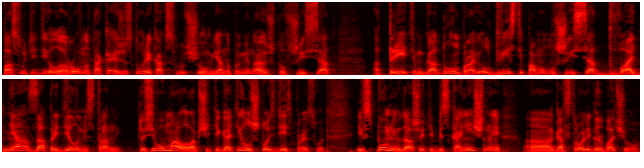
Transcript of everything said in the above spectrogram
по сути дела, ровно такая же история, как с Хрущевым. Я напоминаю, что в 63 году он провел 200, по-моему, 62 дня за пределами страны. То есть его мало вообще тяготило, что здесь происходит. И вспомним, да, что эти бесконечные э, гастроли Горбачева.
